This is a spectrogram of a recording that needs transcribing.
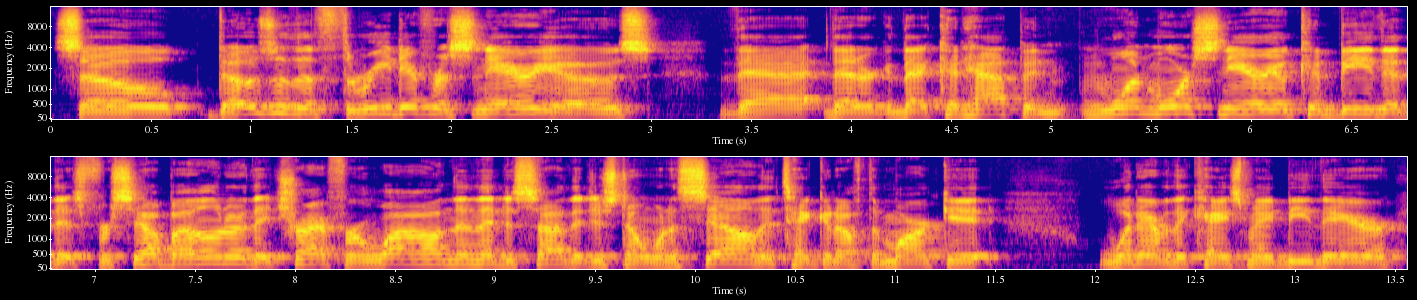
So those are the three different scenarios that that are that could happen. One more scenario could be that it's for sale by owner. They try it for a while and then they decide they just don't want to sell. They take it off the market whatever the case may be there,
